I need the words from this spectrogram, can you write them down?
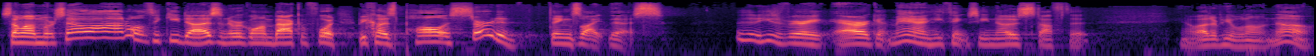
some of them were saying, Oh, I don't think he does. And they were going back and forth because Paul asserted things like this. He's a very arrogant man. He thinks he knows stuff that you know, other people don't know.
